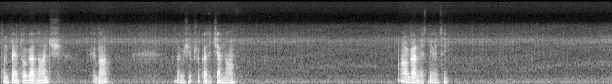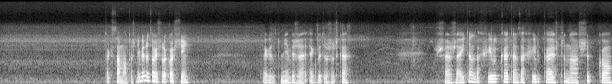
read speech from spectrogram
Ten powinien tu ogarnąć. Chyba. Robi się przy okazji ciemno. O, ogarnie jest mniej więcej. Tak samo, też nie bierze całej szerokości. Tak, tu nie bierze jakby troszeczkę szerzej. Ten za chwilkę, ten za chwilkę, jeszcze na szybko.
